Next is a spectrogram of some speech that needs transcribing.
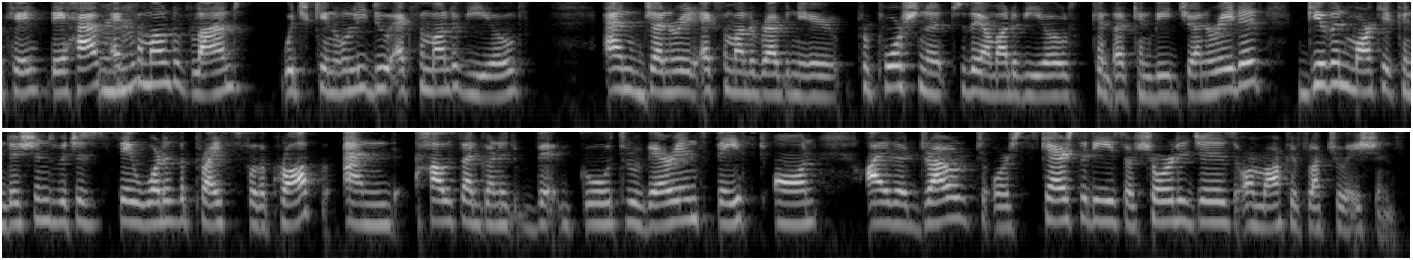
okay? They have mm-hmm. x amount of land which can only do X amount of yield and generate X amount of revenue proportionate to the amount of yield can, that can be generated given market conditions, which is to say, what is the price for the crop and how is that going to v- go through variance based on either drought or scarcities or shortages or market fluctuations.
